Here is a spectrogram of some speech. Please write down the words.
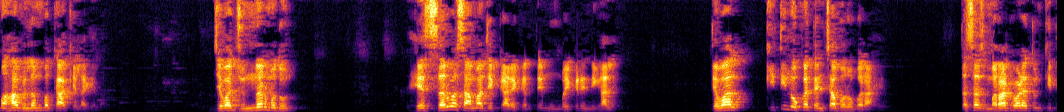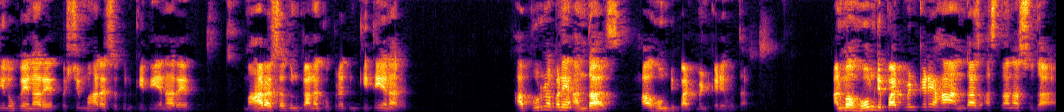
मग हा विलंब का केला गेला? जेव्हा जुन्नरमधून हे सर्व सामाजिक कार्यकर्ते मुंबईकडे निघाले. तेव्हा किती लोक त्यांच्या बरोबर आहेत? तसंच मराठवाड्यातून किती लोक येणार आहेत? पश्चिम महाराष्ट्रातून किती येणार आहेत? महाराष्ट्रातून कानाकोपऱ्यातून किती येणार आहेत? हा पूर्णपणे अंदाज हा होम डिपार्टमेंटकडे होता. आणि मग होम डिपार्टमेंटकडे हा अंदाज असताना सुद्धा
